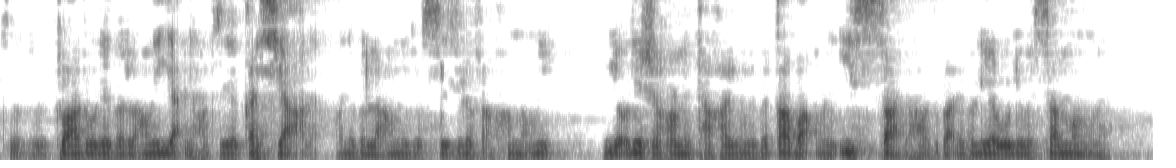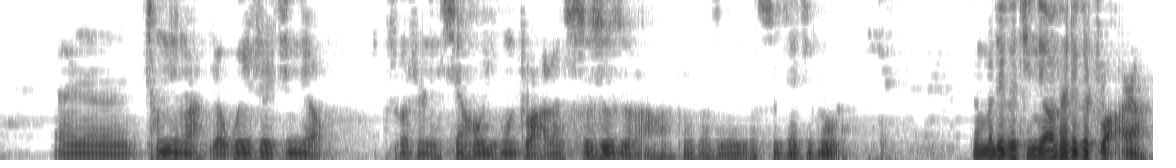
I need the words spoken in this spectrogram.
就是抓住这个狼的眼睛，直接干瞎了。完，这个狼呢就失去了反抗能力。有的时候呢，他还用这个大膀子一扇，哈，就把这个猎物就给扇懵了。嗯，曾经啊，咬过一只金雕，说是呢，先后一共抓了十四只狼，哈，这个是一个世界纪录了。那么这个金雕它这个爪啊，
